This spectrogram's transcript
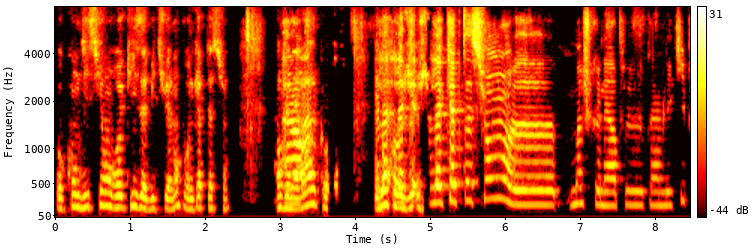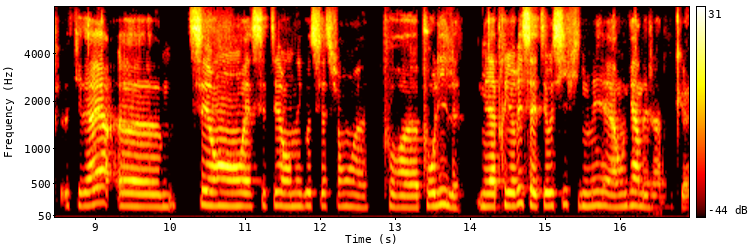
aux conditions requises habituellement pour une captation. En Alors, général, quand, et La, quand la- je- je- la captation, euh, moi je connais un peu quand même l'équipe qui est derrière. euh, c'est en, ouais, c'était en négociation euh, pour, euh, pour Lille. Mais a priori, ça a été aussi filmé à Anguin déjà. Donc, euh,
